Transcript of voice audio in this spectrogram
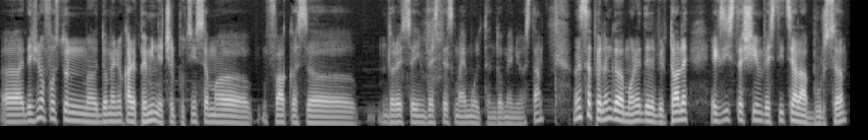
Uh, deci nu a fost un uh, domeniu care pe mine cel puțin să mă facă să doresc să investesc mai mult în domeniul ăsta. Însă pe lângă monedele virtuale există și investiția la bursă,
